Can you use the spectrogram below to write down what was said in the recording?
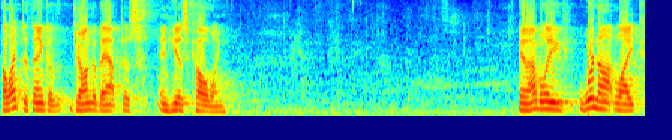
I like to think of John the Baptist and his calling. And I believe we're not like,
